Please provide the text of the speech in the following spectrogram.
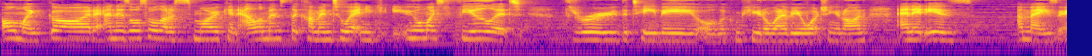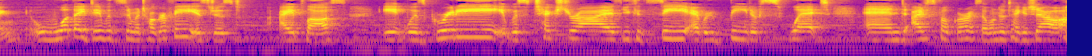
oh my god, and there's also a lot of smoke and elements that come into it and you, you almost feel it through the TV or the computer, whatever you're watching it on, and it is amazing. What they did with cinematography is just A+. plus. It was gritty, it was texturized, you could see every bead of sweat, and I just felt gross. I wanted to take a shower.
